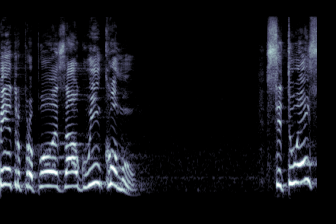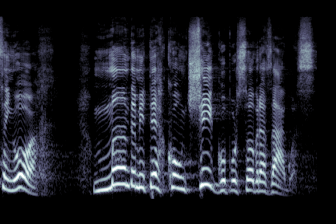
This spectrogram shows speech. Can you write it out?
Pedro propôs algo incomum. Se tu és Senhor, manda-me ter contigo por sobre as águas.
